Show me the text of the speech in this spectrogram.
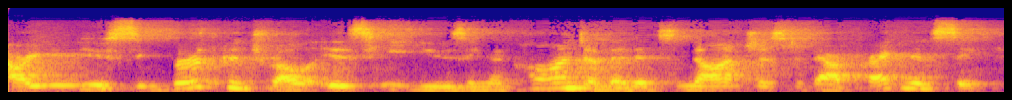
are you using birth control? Is he using a condom? And it's not just about pregnancy.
